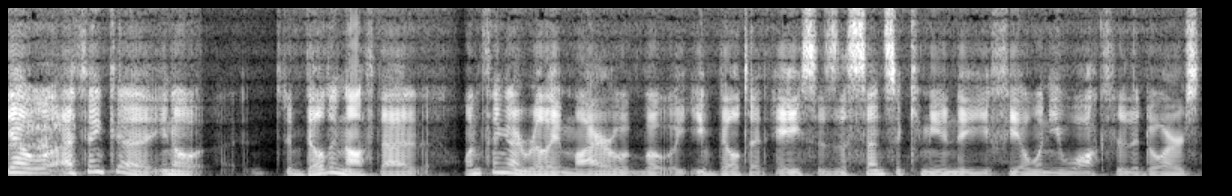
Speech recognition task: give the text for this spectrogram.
Yeah, well, I think uh, you know, building off that, one thing I really admire about what you built at Ace is the sense of community you feel when you walk through the doors.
